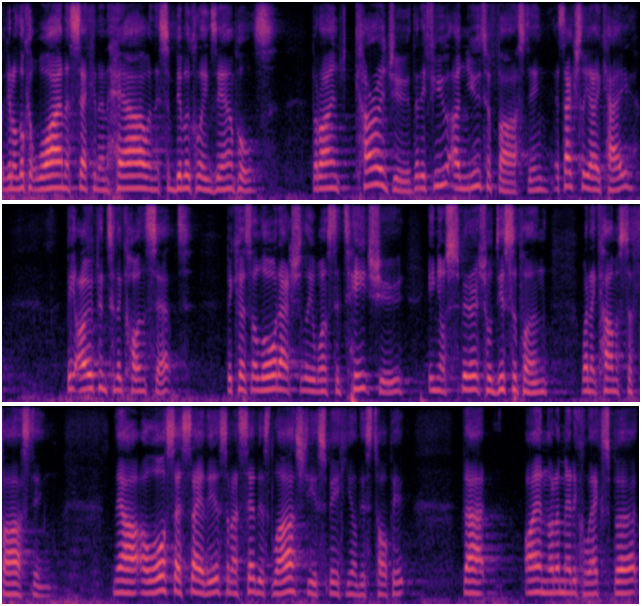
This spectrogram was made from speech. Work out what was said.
We're going to look at why in a second and how, and there's some biblical examples. But I encourage you that if you are new to fasting, it's actually okay. Be open to the concept because the Lord actually wants to teach you in your spiritual discipline when it comes to fasting. Now, I'll also say this, and I said this last year speaking on this topic, that I am not a medical expert,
